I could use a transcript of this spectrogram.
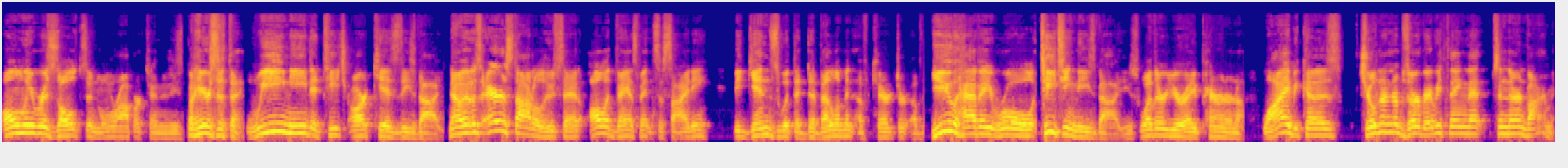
only results in more opportunities. But here's the thing we need to teach our kids these values. Now, it was Aristotle who said all advancement in society begins with the development of character of you have a role teaching these values whether you're a parent or not. Why? Because children observe everything that's in their environment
